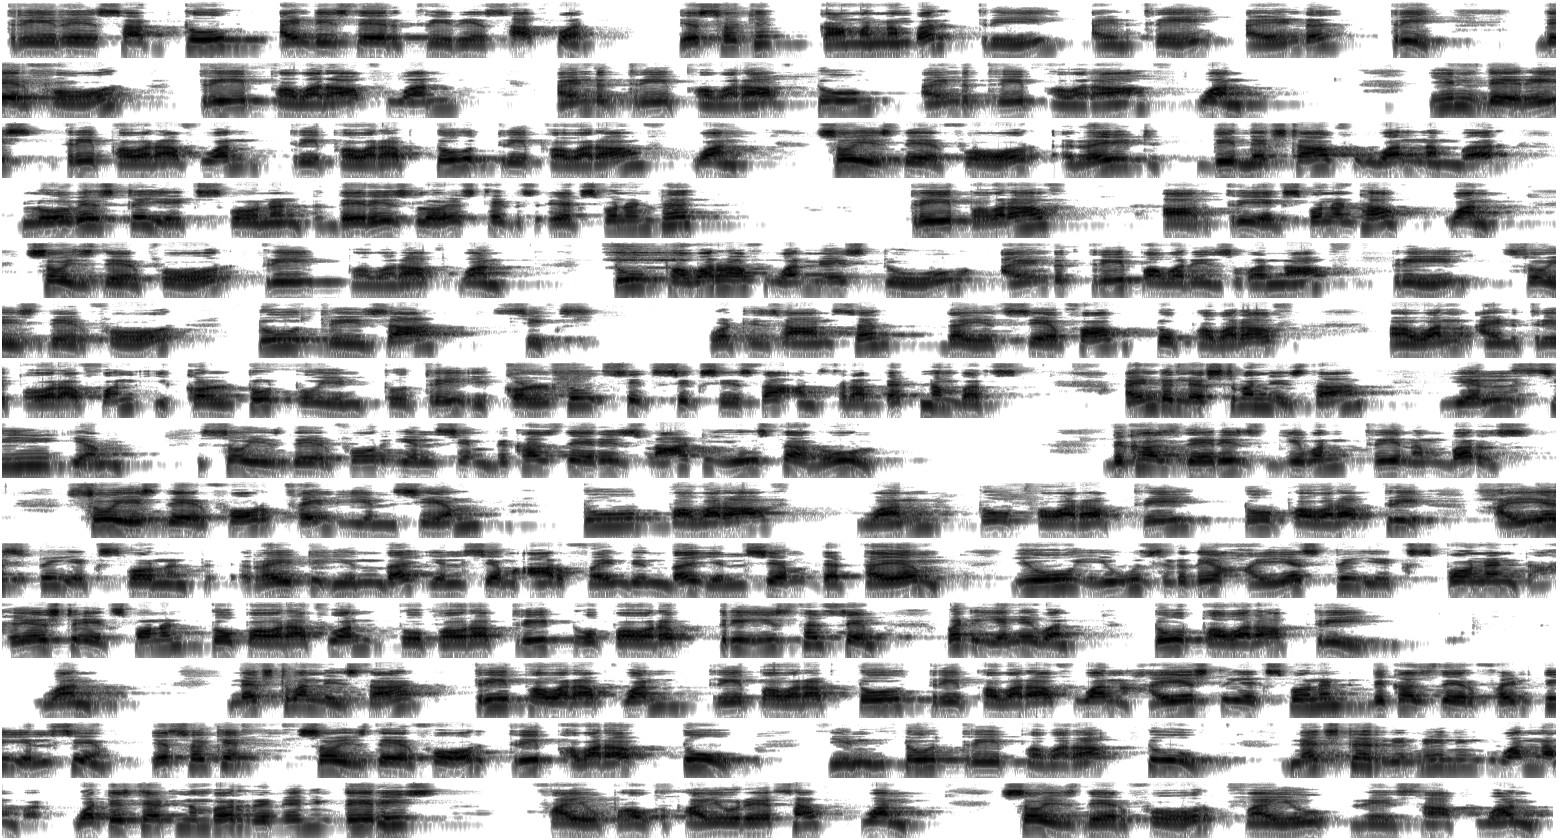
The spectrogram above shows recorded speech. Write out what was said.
3 rays of 2 and is there 3 rays of 1 yes okay. Common number 3 and 3 and 3 therefore 3 power of 1 and 3 power of 2 and 3 power of 1 in there is 3 power of 1 3 power of 2 3 power of 1 so is therefore write the next of one number lowest exponent. There is lowest ex- exponent 3 power of or 3 exponent of 1 so is therefore 3 power of 1 2 power of 1 is 2 and 3 power is 1 of 3 so is therefore 2 3s are 6 what is the answer? The hcf of 2 power of uh, 1 and 3 power of 1 equal to 2 into 3 equal to 6 6 is the answer of that numbers. And the next one is the lcm so is therefore lcm because there is not use the rule. Because there is given three numbers so is therefore find lcm 2 power of 1 2 power of 3 2 power of 3 highest exponent right in the lcm or find in the lcm that time you used the highest exponent. Highest exponent 2 power of 1 2 power of 3 2 power of 3 is the same. But anyone 2 power of 3 1 next one is the 3 power of 1 3 power of 2 3 power of 1 highest exponent because they are find the lcm yes okay? So is therefore 3 power of 2 into 3 power of 2 next remaining one number. What is that number remaining? There is 5 power 5 raise of 1 so is therefore 5 raise of 1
